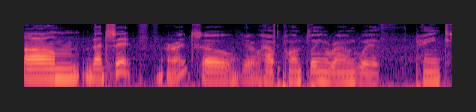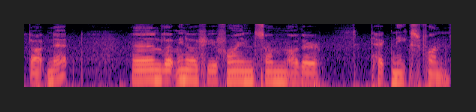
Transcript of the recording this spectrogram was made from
um, that's it. Alright, so, you know, have fun playing around with paint.net and let me know if you find some other techniques fun.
